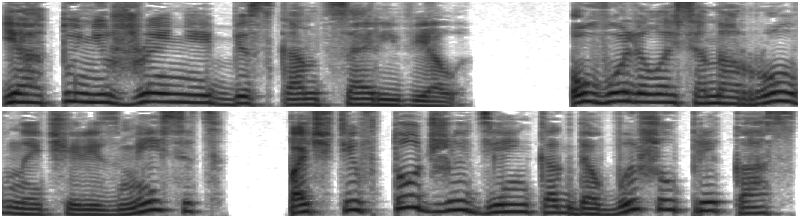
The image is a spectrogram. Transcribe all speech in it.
и от унижения без конца ревела. Уволилась она ровно через месяц, почти в тот же день, когда вышел приказ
